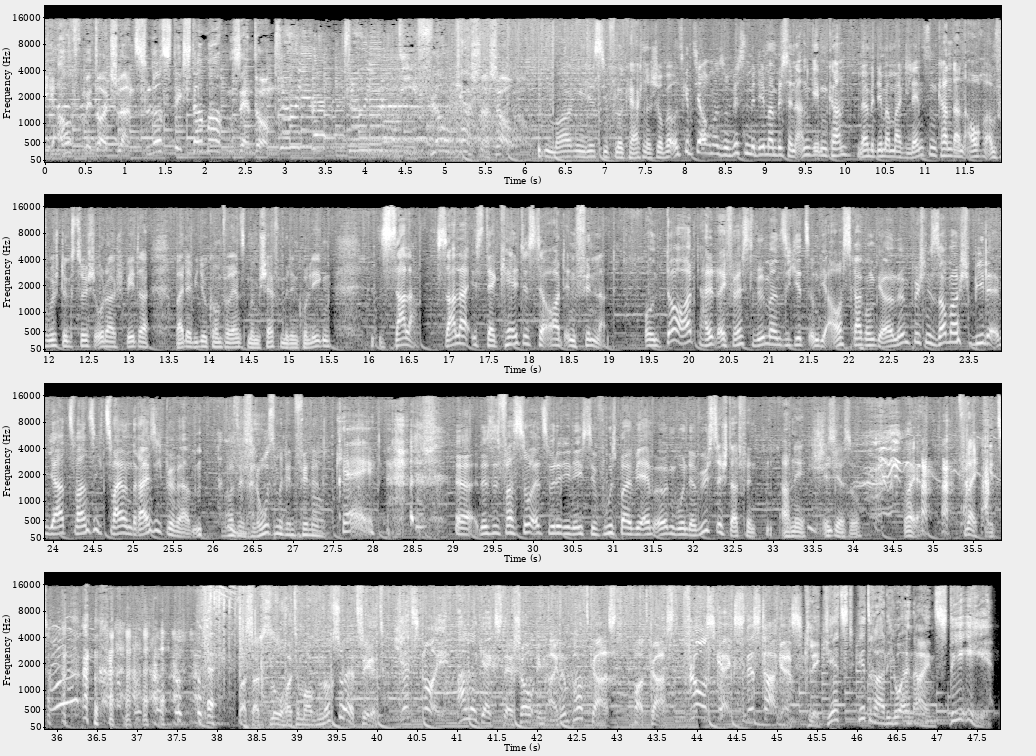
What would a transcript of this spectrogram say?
Steh auf mit Deutschlands lustigster Morgensendung. Die Flo Kerschner Show. Guten Morgen, hier ist die Flo Kerschner Show. Bei uns gibt es ja auch immer so Wissen, mit dem man ein bisschen angeben kann, ja, mit dem man mal glänzen kann, dann auch am Frühstückstisch oder später bei der Videokonferenz mit dem Chef, mit den Kollegen. Sala. Sala ist der kälteste Ort in Finnland. Und dort, haltet euch fest, will man sich jetzt um die Austragung der Olympischen Sommerspiele im Jahr 2032 bewerben. Was ist los mit den Finnen? Okay. Ja, das ist fast so, als würde die nächste Fußball-WM irgendwo in der Wüste stattfinden. Ach nee, ist ja so. Naja, vielleicht geht's. Was hat Flo heute Morgen noch so erzählt? Jetzt neu. Alle Gags der Show in einem Podcast. Podcast Flo's Gags des Tages. Klick jetzt, hitradio n1.de.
